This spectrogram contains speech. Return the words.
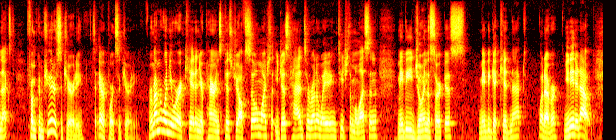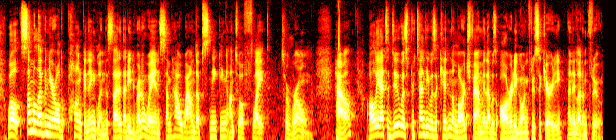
next, from computer security to airport security. Remember when you were a kid and your parents pissed you off so much that you just had to run away and teach them a lesson? Maybe join the circus? Maybe get kidnapped? Whatever, you need it out. Well, some 11 year old punk in England decided that he'd run away and somehow wound up sneaking onto a flight to Rome. How? All he had to do was pretend he was a kid in a large family that was already going through security, and they let him through.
